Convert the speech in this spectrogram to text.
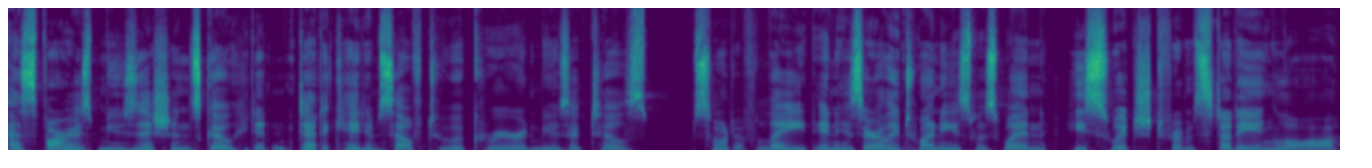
as far as musicians go, he didn't dedicate himself to a career in music till sort of late. In his early 20s was when he switched from studying law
